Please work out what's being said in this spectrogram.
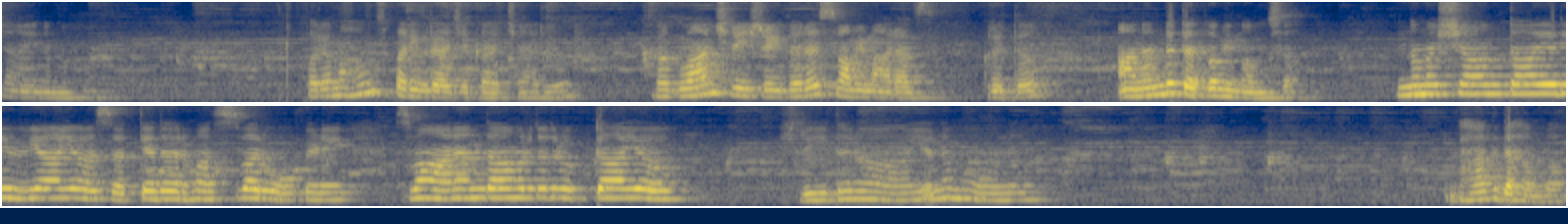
शाय नम। परमहंस परिव्राजकाचार्य भगवान श्री श्रीधर स्वामी महाराज कृत आनंद तत्वमीमांसा नमः शांताय दिव्याय सत्यधर्मस्वरूपिणे स्वानंदामृततृप्ताय श्रीधराय नमो नमः। भाग दहावा।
